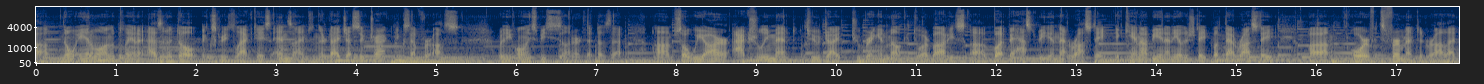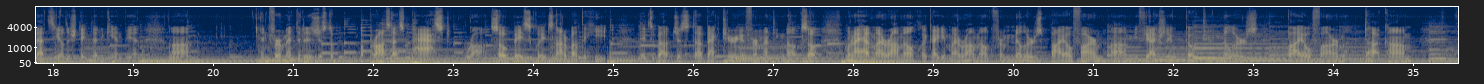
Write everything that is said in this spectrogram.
Uh, no animal on the planet as an adult excretes lactase enzymes in their digestive tract except for us. We're the only species on Earth that does that. Um, so we are actually meant to di- to bring in milk into our bodies, uh, but it has to be in that raw state. It cannot be in any other state but that raw state, um, or if it's fermented raw, that, that's the other state that it can be in. Um, and fermented is just a, a, process past raw. So basically, it's not about the heat; it's about just uh, bacteria fermenting milk. So when I have my raw milk, like I get my raw milk from Miller's Biofarm. Um, if you actually go to millersbiofarm.com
